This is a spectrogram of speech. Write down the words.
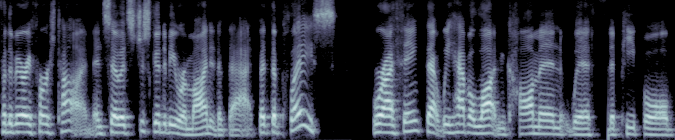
for the very first time. And so it's just good to be reminded of that. But the place where I think that we have a lot in common with the people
